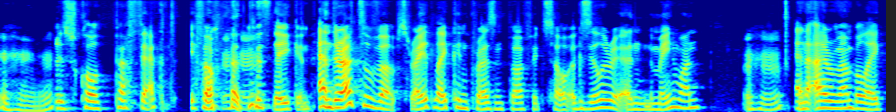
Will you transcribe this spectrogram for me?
Mhm. It's called perfect, if I'm not Mhm. mistaken. And there are two verbs, right? Like in present perfect. So auxiliary and the main one. Mhm. And I remember like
